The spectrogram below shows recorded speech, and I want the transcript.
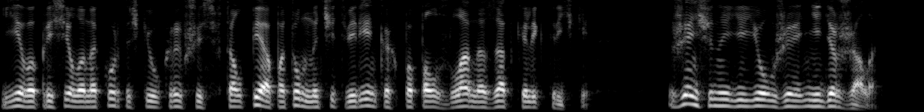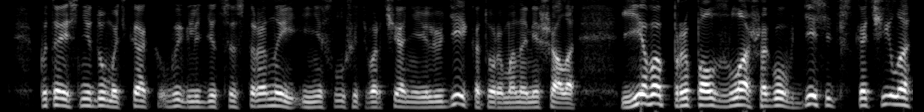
Ева присела на корточки, укрывшись в толпе, а потом на четвереньках поползла назад к электричке. Женщина ее уже не держала. Пытаясь не думать, как выглядит со стороны и не слушать ворчания людей, которым она мешала, Ева проползла шагов десять, вскочила,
